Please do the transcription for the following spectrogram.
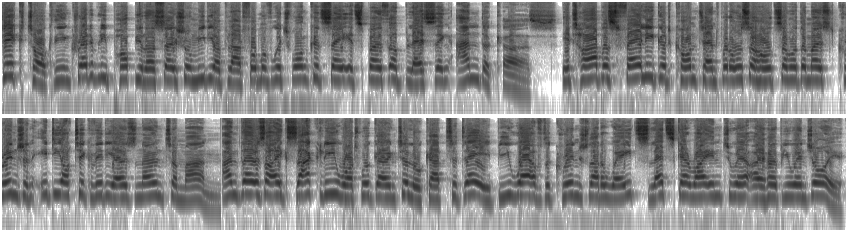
TikTok, the incredibly popular social media platform of which one could say it's both a blessing and a curse. It harbors fairly good content but also holds some of the most cringe and idiotic videos known to man. And those are exactly what we're going to look at today. Beware of the cringe that awaits. Let's get right into it. I hope you enjoy.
